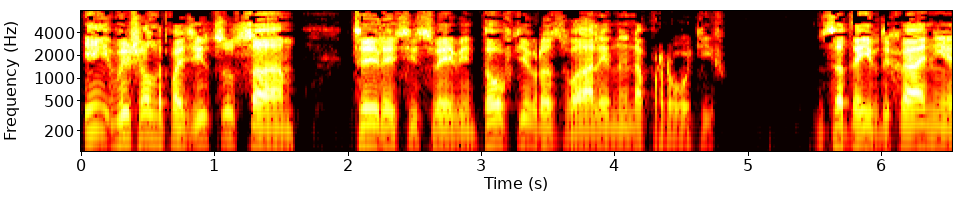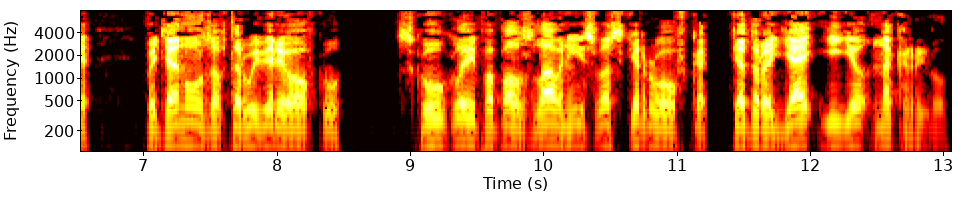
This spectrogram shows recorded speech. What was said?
И вышел на позицию сам, целясь из своей винтовки в развалины напротив. Затаив дыхание, потянул за вторую веревку. С куклой поползла вниз маскировка, которой я ее накрыл.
